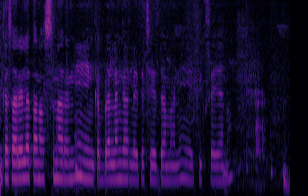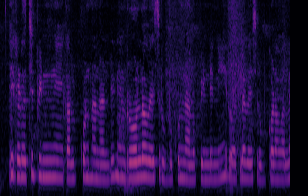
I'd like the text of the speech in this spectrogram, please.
ఇంకా సరేలా తను వస్తున్నారని ఇంకా బెల్లం గారెలు అయితే చేద్దామని ఫిక్స్ అయ్యాను. ఇక్కడ వచ్చి పిండిని కలుపుకుంటున్నానండి. నేను రోల్లో వేసి రుబ్బుకున్నాను పిండిని. రోట్లో వేసి రుబ్బుకోవడం వల్ల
